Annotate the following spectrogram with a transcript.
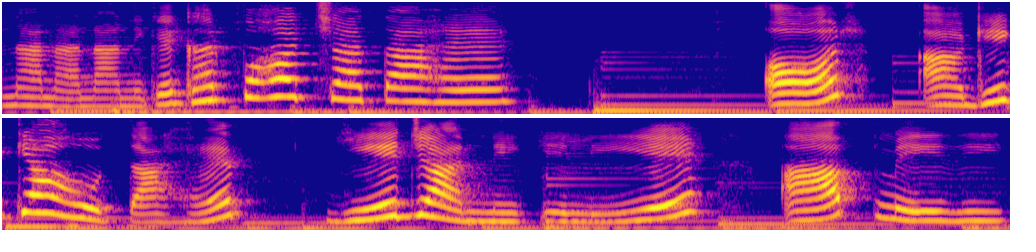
नाना नानी के घर पहुँच जाता है। और आगे क्या होता है, ये जानने के लिए आप मेरी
